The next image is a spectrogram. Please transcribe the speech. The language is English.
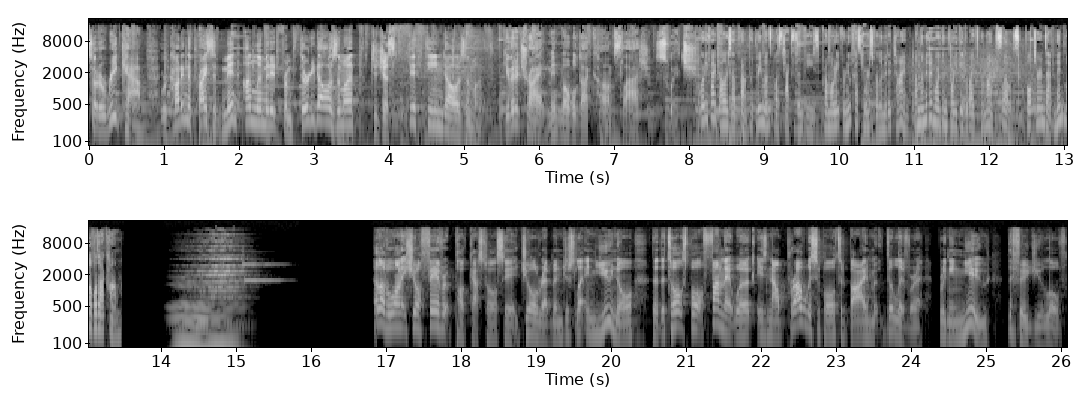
So to recap, we're cutting the price of Mint Unlimited from $30 a month to just $15 a month. Give it a try at mintmobile.com slash switch. $45 up front for three months plus taxes and fees. Promo rate for new customers for limited time. Unlimited more than 40 gigabytes per month. Slows. Full terms at mintmobile.com. Hello everyone, it's your favourite podcast host here, Joe Redman, just letting you know that the TalkSport Fan Network is now proudly supported by McDelivery, bringing you the food you love.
